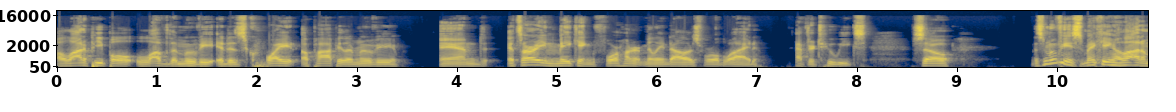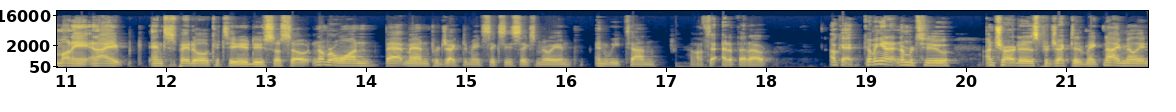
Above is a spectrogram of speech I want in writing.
a lot of people love the movie. It is quite a popular movie and it's already making 400 million dollars worldwide after 2 weeks. So this movie is making a lot of money and I anticipate it will continue to do so. So number 1, Batman projected to make 66 million in week 10. I'll have to edit that out. Okay, coming in at number 2, Uncharted is projected to make $9 million.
